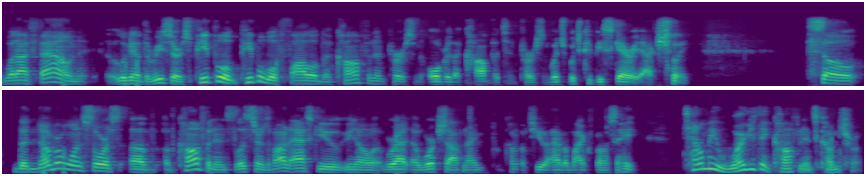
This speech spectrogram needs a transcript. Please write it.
What I found looking at the research, people people will follow the confident person over the competent person, which which could be scary actually. So the number one source of, of confidence, listeners, if I would ask you, you know, we're at a workshop and I come up to you, I have a microphone, say, hey, tell me where do you think confidence comes from?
